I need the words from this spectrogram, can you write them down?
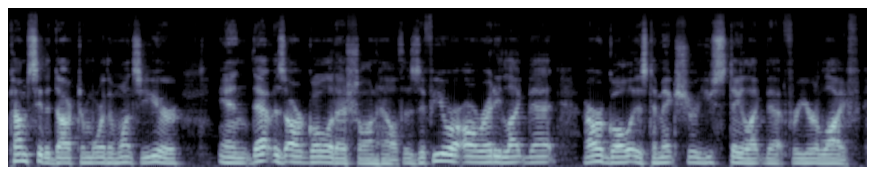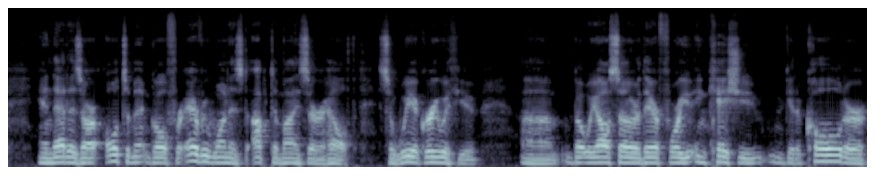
come see the doctor more than once a year." And that is our goal at Echelon Health. Is if you are already like that, our goal is to make sure you stay like that for your life. And that is our ultimate goal for everyone is to optimize their health. So we agree with you. Um, but we also are there for you in case you get a cold or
